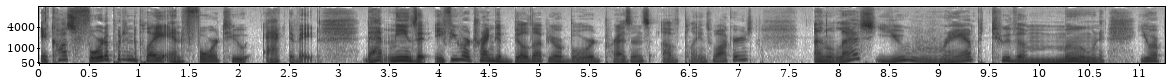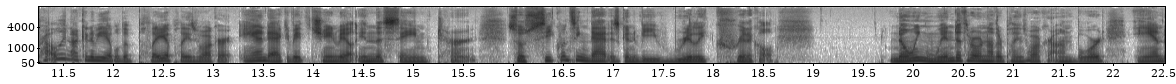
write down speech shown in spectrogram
it costs four to put into play and four to activate. That means that if you are trying to build up your board presence of planeswalkers, unless you ramp to the moon, you are probably not going to be able to play a Planeswalker and activate the Chain Veil in the same turn. So sequencing that is going to be really critical. Knowing when to throw another Planeswalker on board and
